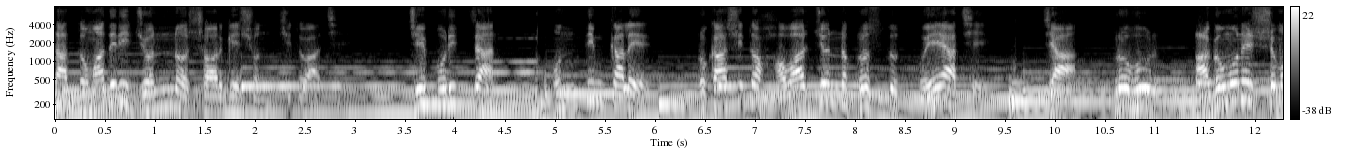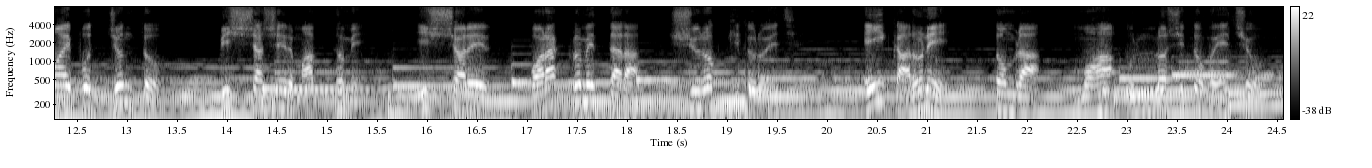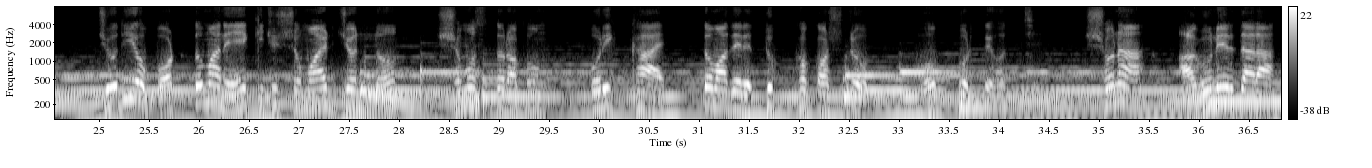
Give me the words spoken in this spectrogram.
তা তোমাদেরই জন্য স্বর্গে সঞ্চিত আছে। যে পরিত্রাণ অন্তিমকালে প্রকাশিত হওয়ার জন্য প্রস্তুত হয়ে আছে, যা প্রভুর আগমনের সময় পর্যন্ত বিশ্বাসের মাধ্যমে ঈশ্বরের পরাক্রমের দ্বারা সুরক্ষিত রয়েছে। এই কারণে তোমরা মহা উল্লসিত হয়েছ। যদিও বর্তমানে কিছু সময়ের জন্য সমস্ত রকম পরীক্ষায় তোমাদের দুঃখ কষ্ট ভোগ করতে হচ্ছে। সোনা আগুনের দ্বারা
